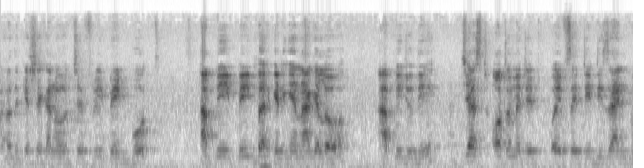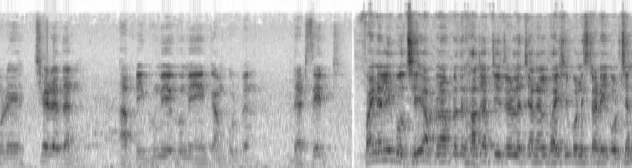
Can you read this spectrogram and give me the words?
আপনাদেরকে শেখানো হচ্ছে ফ্রি পেইড বোথ আপনি পেইড মার্কেটিংয়ে না গেলেও আপনি যদি জাস্ট অটোমেটেড ওয়েবসাইটটি ডিজাইন করে ছেড়ে দেন, আপনি ঘুমিয়ে ঘুমিয়ে ইনকাম করবেন। দ্যাটস ইট ফাইনালি বলছি, আপনারা আপনাদের হাজার টিউটোরিয়ালের চ্যানেল ভাই শিপন স্টাডি করছেন।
